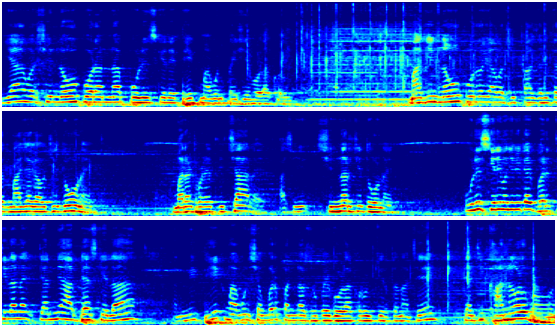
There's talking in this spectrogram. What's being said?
या वर्षी नऊ पोरांना पोलीस केले भीक मागून पैसे गोळा करून. माझी नऊ पोरं यावर्षी पास झाली तर माझ्या गावची दोन आहेत. मराठवाड्यातली चार आहेत अशी सिन्नरची दोन आहेत. पोलीस केली म्हणजे मी काही भरतीला नाही त्यांनी अभ्यास केला आणि मी भीक मागून शंभर पन्नास रुपये गोळा करून कीर्तनाचे त्यांची खानावळ भरतो.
